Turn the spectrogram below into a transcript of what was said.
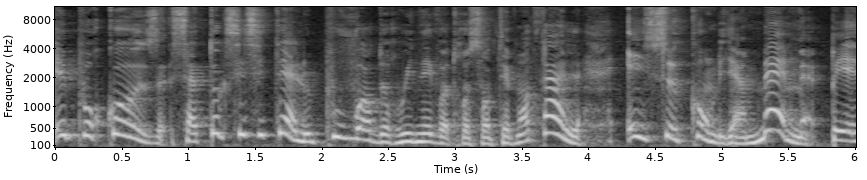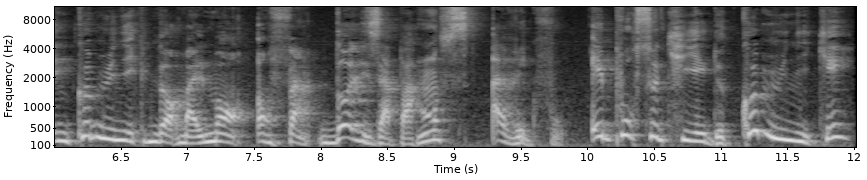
Et pour cause, sa toxicité a le pouvoir de ruiner votre santé mentale, et ce quand bien même PN communique normalement, enfin dans les apparences, avec vous. Et pour ce qui est de communiquer,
